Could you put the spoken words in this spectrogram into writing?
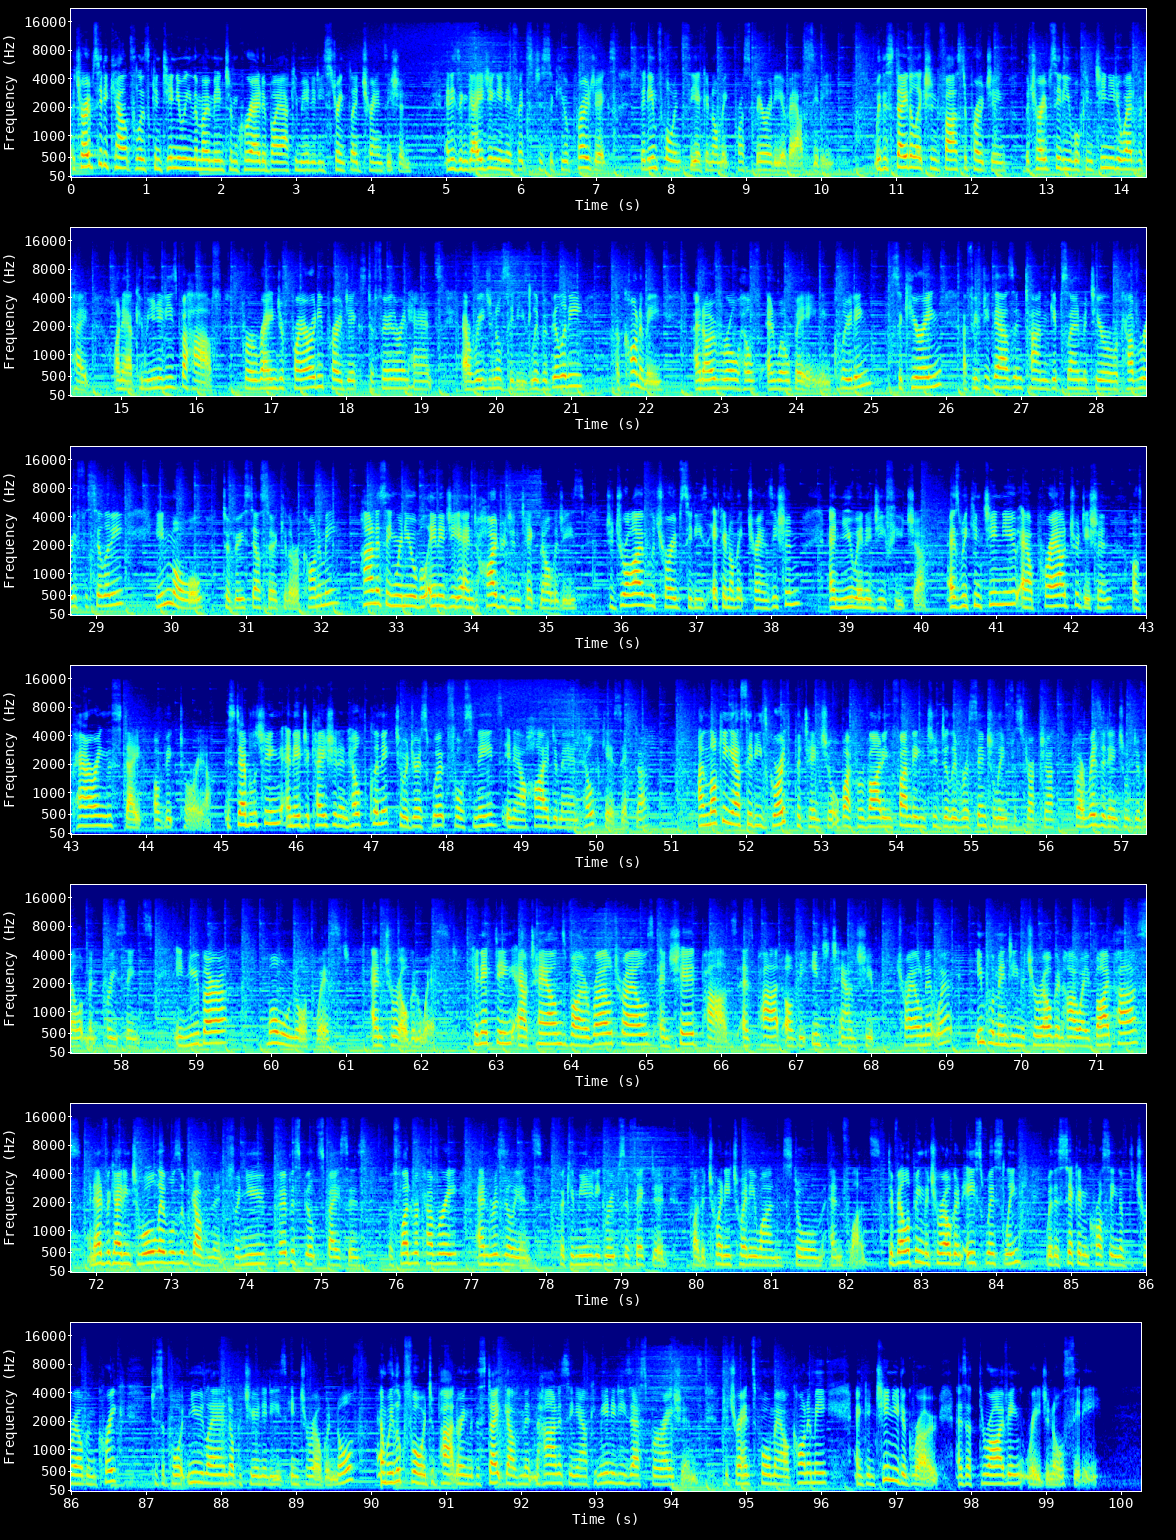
Latrobe City Council is continuing the momentum created by our community's strength-led transition and is engaging in efforts to secure projects that influence the economic prosperity of our city. With the state election fast approaching, the Latrobe City will continue to advocate on our community's behalf for a range of priority projects to further enhance our regional city's livability, economy and overall health and well-being, including securing a 50,000 tonne Gippsland material recovery facility in Morwell to boost our circular economy, harnessing renewable energy and hydrogen technologies to drive Latrobe City's economic transition and new energy future as we continue our proud tradition of powering the state of Victoria. Establishing an education and health clinic to address workforce needs in our high demand healthcare sector, unlocking our city's growth potential by providing funding to deliver essential infrastructure to our residential development precincts in Newborough, Morwell Northwest and Traralgon West. Connecting our towns via rail trails and shared paths as part of the Intertownship Trail Network, implementing the Traralgon Highway bypass and advocating to all levels of government for new purpose-built spaces for flood recovery and resilience for community groups affected by the 2021 storm and floods. Developing the Traralgon East-West link with a second crossing of the Traralgon Creek to support new land opportunities in Traralgon North. And we look forward to partnering with the state government and harnessing our community's aspirations to transform our economy and continue to grow as a thriving regional city.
